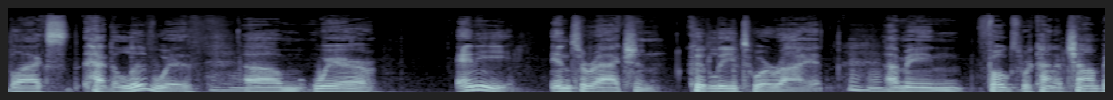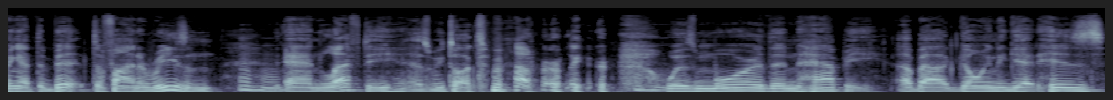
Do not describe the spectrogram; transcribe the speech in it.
blacks had to live with, um, where any interaction could lead to a riot. I mean, folks were kind of chomping at the bit to find a reason, and Lefty, as we talked about earlier, was more than happy about going to get his,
